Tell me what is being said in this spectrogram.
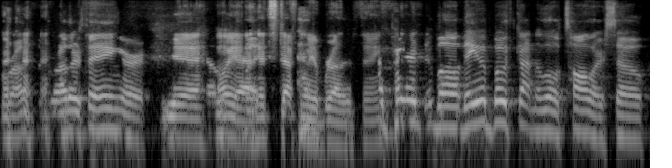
bro- brother thing or yeah. Oh yeah, it's definitely a brother thing. compared. Well, they have both gotten a little taller, so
